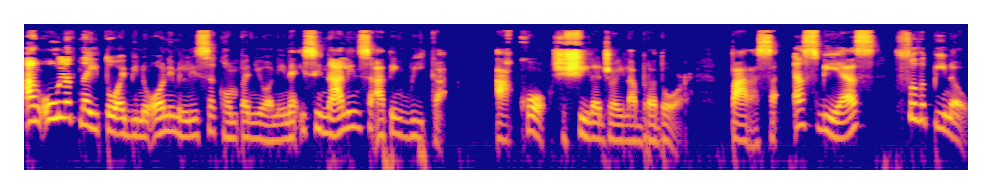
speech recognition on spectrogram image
Ang ulat na ito ay binuo ni Melissa Compagnoni na isinalin sa ating wika. Ako si Sheila Joy Labrador para sa SBS Filipino.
